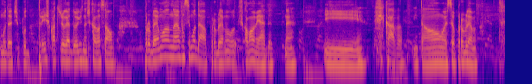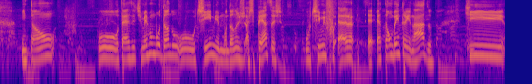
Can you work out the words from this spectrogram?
muda tipo 3, 4 jogadores na escalação. O problema não é você mudar, o problema é ficar uma merda, né? E ficava. Então, esse é o problema. Então, o Terzic, mesmo mudando o time, mudando as peças, o time era, é, é, tão bem treinado que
